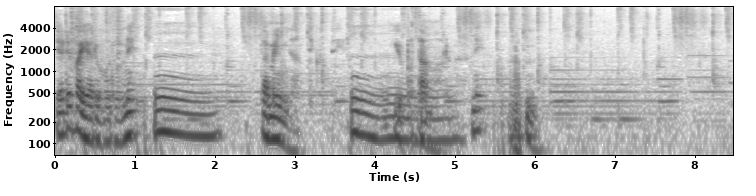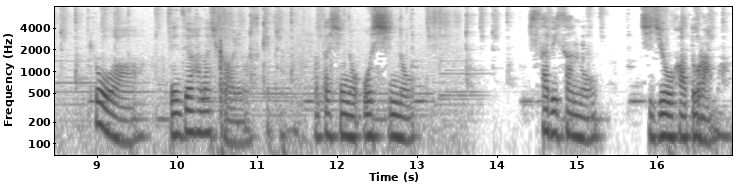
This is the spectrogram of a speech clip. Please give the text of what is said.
やればやるほどね、うん。ダメになっていくってうん。いうパターンもあるからね。うん。今日は全然話変わりますけど、私の推しの久々の地上波ドラマ、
